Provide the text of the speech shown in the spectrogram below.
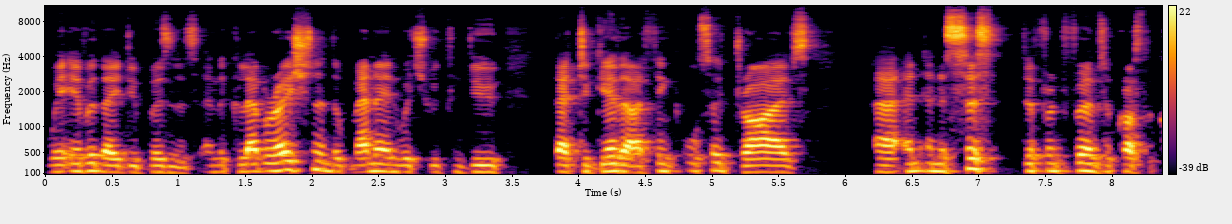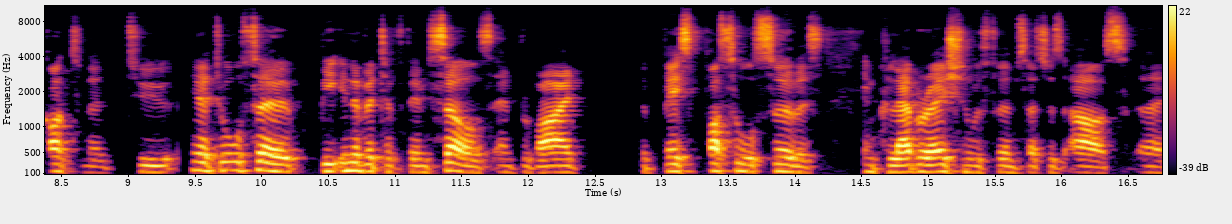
wherever they do business. And the collaboration and the manner in which we can do that together, I think, also drives uh, and, and different firms across the continent to you know to also be innovative themselves and provide the best possible service in collaboration with firms such as ours uh,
